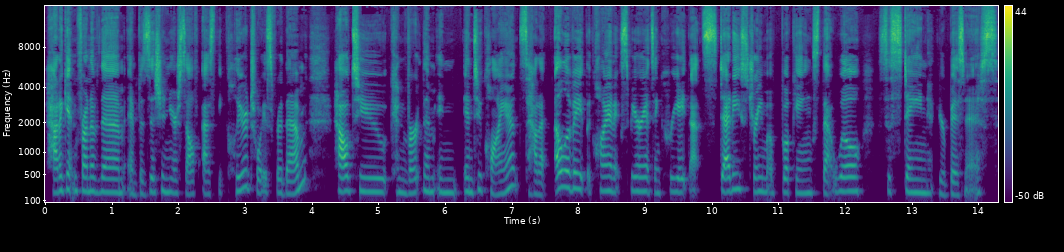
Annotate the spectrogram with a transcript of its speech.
how to get in front of them and position yourself as the clear choice for them, how to convert them in, into clients, how to elevate the client experience and create that steady stream of bookings that will sustain your business.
